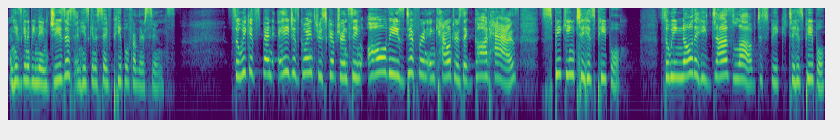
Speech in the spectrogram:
and he's going to be named Jesus, and he's going to save people from their sins. So we could spend ages going through scripture and seeing all these different encounters that God has speaking to his people. So we know that he does love to speak to his people,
